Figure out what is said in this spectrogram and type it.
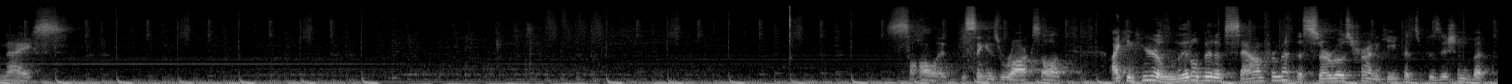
Nice. Solid. This thing is rock solid. I can hear a little bit of sound from it. The servo's trying to keep its position, but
